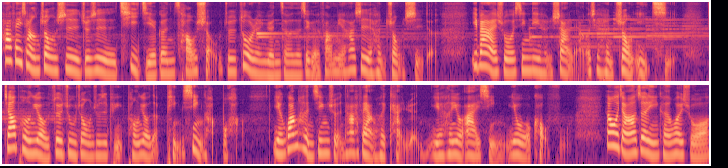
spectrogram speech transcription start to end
他非常重视就是气节跟操守，就是做人原则的这个方面，他是很重视的。一般来说，心地很善良，而且很重义气。交朋友最注重就是品朋友的品性好不好，眼光很精准，他非常会看人，也很有爱心，也有口福。那我讲到这里，你可能会说，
